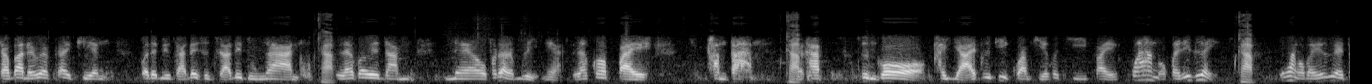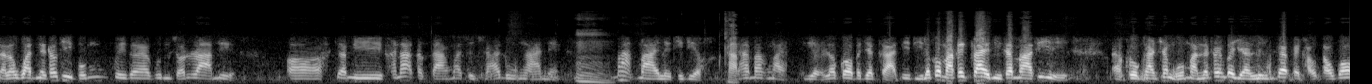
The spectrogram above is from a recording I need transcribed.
ชาวบ้านในระแวกใกล้เคียง ก็ได้มีโอกาสได้ศึกษาได้ดูงานครับแล้วก็ได้นำแนวพระราชดำริเนี่ย แล้วก็ไปทำตามครับนะครับ ซึ่งก็ขยายพื้นที่ความเขียวขจีไปกว้างออกไปเรื่อยครับๆ กว้างออกไปเรื่อยๆแต่ละวันเนี่ยเท่าที่ผมคุยกับคุณสอนรามนี่เอ่อจะมีคณะต่างๆ มาศึกษาดูงานเนี่ย อืม มากมายเลยทีเดียวครับนะมากมายทีเดียวแล้วก็บรรยากาศที่ดี แล้วก็มาใกล้ๆนี่ถ้ามาที่เอ่อโครงการช่างหัวมันแล้วท่านก็อย่าลืมแวะไปเขาเตาหม้อ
